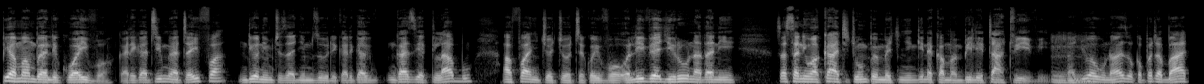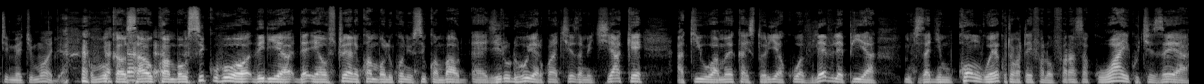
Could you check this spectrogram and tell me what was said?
pia mambo yalikuwa hivyo. Katika timu ya taifa ndio ni mchezaji mzuri, katika ngazi ya klabu afanyi chochote. Kwa hivyo Olivier Giroud nadhani sasa ni wakati tumpe mechi nyingine kama mbili tatu hivi. Najua unaweza ukapata bahati mechi moja kumbuka usahau kwamba usiku huo dhidi ya, ya australia ni kwamba ulikuwa ni usiku ambao eh, jirud huyu alikuwa anacheza mechi yake akiwa ameweka historia kuwa vilevile vile pia mchezaji mkongwe kutoka taifa la ufaransa kuwahi kuchezea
